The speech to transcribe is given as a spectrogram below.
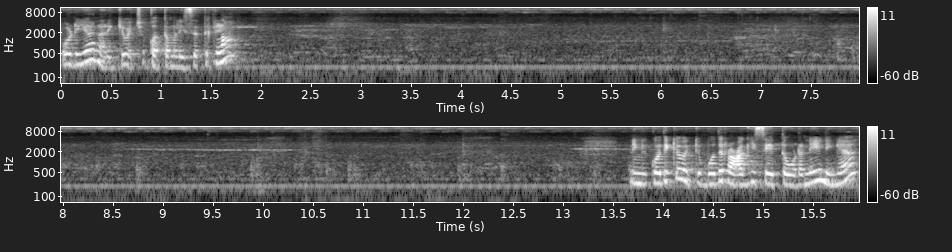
பொடியாக நறுக்கி வச்சு கொத்தமல்லி சேர்த்துக்கலாம். நீங்கள் கொதிக்க வைக்கும்போது ராகி சேர்த்த உடனே நீங்கள்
